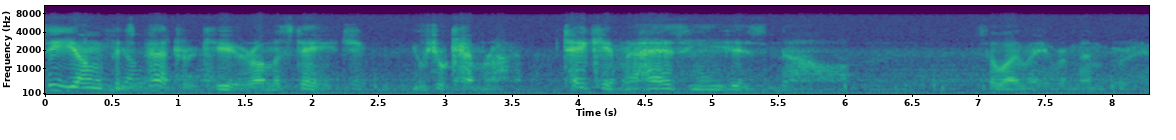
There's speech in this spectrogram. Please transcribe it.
See young Fitzpatrick here on the stage. Use your camera. Take him as he is now, so I may remember him.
